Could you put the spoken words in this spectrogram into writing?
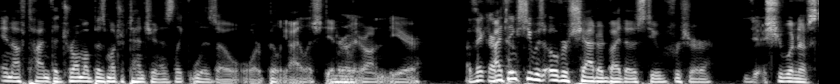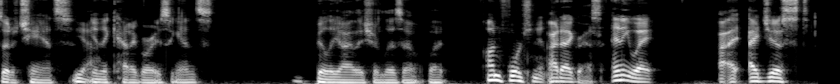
enough time to drum up as much attention as like Lizzo or Billie Eilish did Right. earlier on in the year. I think I think she was overshadowed by those two for sure. she wouldn't have stood a chance Yeah. in the categories against Billie Eilish or Lizzo, but Unfortunately, I digress. Anyway, I, I just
